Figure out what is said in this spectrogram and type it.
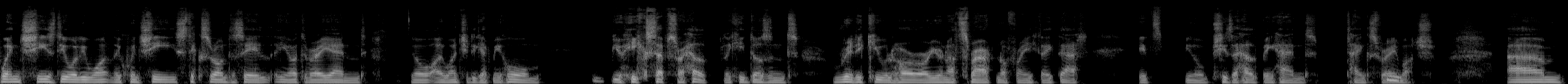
when she's the only one, like when she sticks around to say, you know, at the very end, you know, I want you to get me home, you know, he accepts her help. Like he doesn't ridicule her or you're not smart enough or anything like that. It's, you know, she's a helping hand. Thanks very Mm. much. Um,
